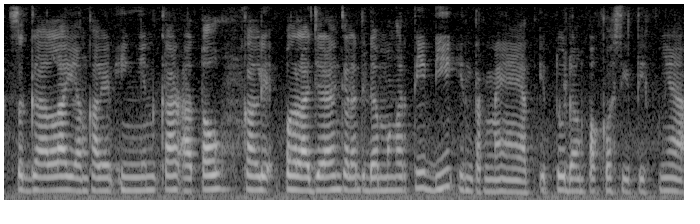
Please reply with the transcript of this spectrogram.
segala yang kalian inginkan atau kali pelajaran kalian tidak mengerti di internet. Itu dampak positifnya.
